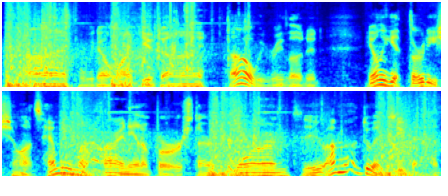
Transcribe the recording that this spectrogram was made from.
Die, we don't like you, die. Oh, we reloaded. You only get 30 shots. How many am I firing in a burst? There's one, two. I'm not doing too bad.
